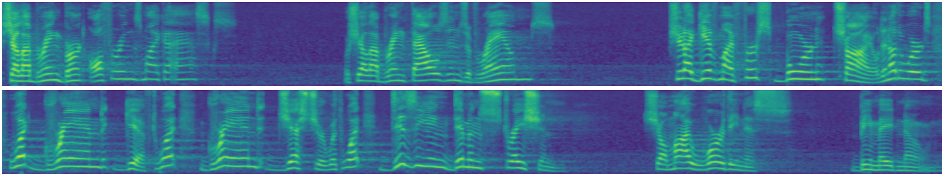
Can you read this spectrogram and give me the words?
Shall I bring burnt offerings, Micah asks? Or shall I bring thousands of rams? Should I give my firstborn child? In other words, what grand gift, what grand gesture, with what dizzying demonstration shall my worthiness be made known?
